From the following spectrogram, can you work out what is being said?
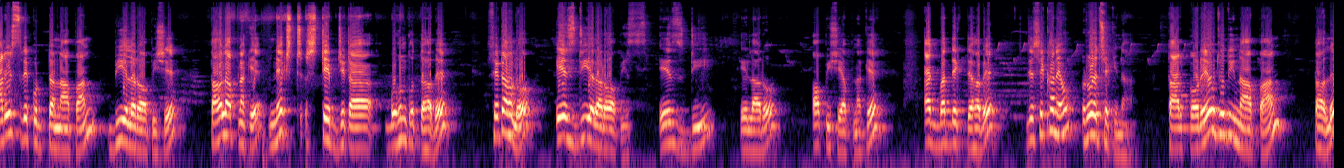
আরএস রেকর্ডটা না পান বিএলআরও অফিসে, তাহলে আপনাকে নেক্সট স্টেপ যেটা গ্রহণ করতে হবে, সেটা হলো এসডিএলআরও অফিস। এসডিএলআরও অফিসে আপনাকে একবার দেখতে হবে যে সেখানেও রয়েছে কি না তারপরেও যদি না পান, তাহলে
